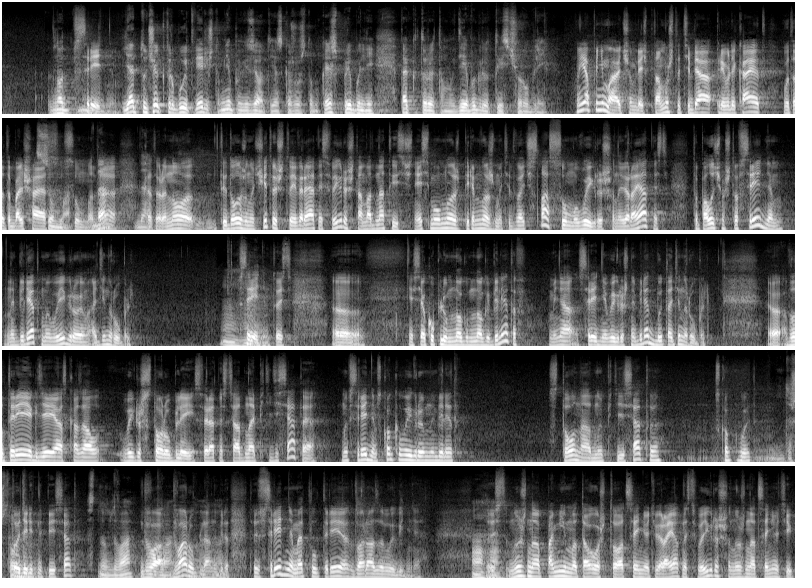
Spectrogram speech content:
Но В среднем. Я тот человек, который будет верить, что мне повезет. Я скажу, что, конечно, прибыльней та, которая там, где я выиграю тысячу рублей. Ну, я понимаю, о чем речь, потому что тебя привлекает вот эта большая Сумма, сумма, да? да? Да. Которая, но ты должен учитывать, что вероятность выигрыша там одна тысячная. Если мы умножим, перемножим эти два числа, сумму выигрыша на вероятность, то получим, что в среднем на билет мы выигрываем 1 рубль. В среднем. То есть, э, если я куплю много-много билетов, у меня средний выигрыш на билет будет 1 рубль. Э, в лотерее, где я сказал выигрыш 100 рублей с вероятностью 1 пятидесятая, мы в среднем сколько выигрываем на билет? 100 на 1 пятидесятую. Сколько будет? Да что 100 вы? делить на 50? С- ну, два. 2. 2 рубля Да, на да. билет. То есть в среднем эта лотерея в два раза выгоднее. Ага. То есть нужно, помимо того, что оценивать вероятность выигрыша, нужно оценивать и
